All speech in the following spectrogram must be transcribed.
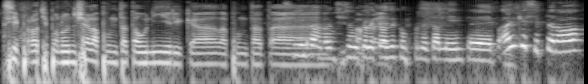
Sì, però tipo non c'è la puntata onirica, la puntata... Sì, no, non ci sono quelle cose completamente... Anche se però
